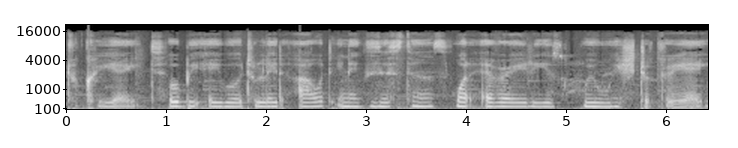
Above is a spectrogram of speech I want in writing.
to create, We'll be able to let out in existence whatever it is we wish to create.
